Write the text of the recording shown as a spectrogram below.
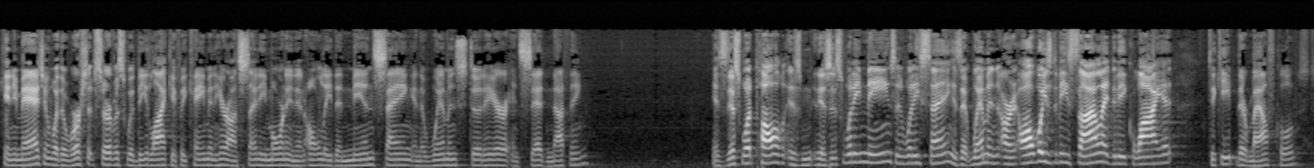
Can you imagine what the worship service would be like if we came in here on Sunday morning and only the men sang and the women stood here and said nothing? Is this what Paul is? Is this what he means and what he's saying? Is that women are always to be silent, to be quiet, to keep their mouth closed?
